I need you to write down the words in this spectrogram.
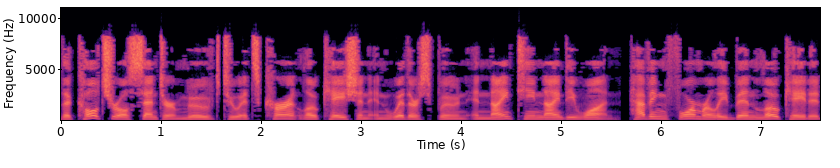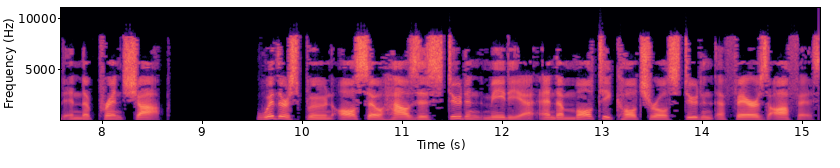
The Cultural Center moved to its current location in Witherspoon in 1991, having formerly been located in the print shop. Witherspoon also houses student media and a multicultural student affairs office.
